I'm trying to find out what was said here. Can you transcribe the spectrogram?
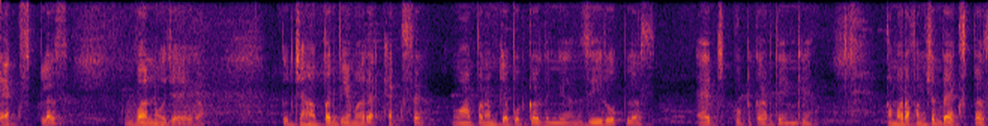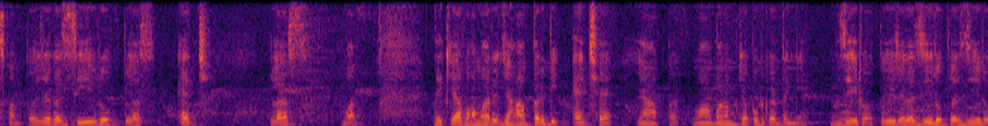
एक्स प्लस वन हो जाएगा। तो जहाँ पर भी हमारा एक्स है, वहाँ पर हम क्या पुट कर देंगे? ज़ीरो प्लस एच पुट कर देंगे। तो हमारा फ़ंक्शन था एक्स प्लस वन तो हो जाएगा zero plus H plus one देखिए, अब हमारे जहाँ पर भी एच है, यहाँ पर, वहाँ पर हम क्या पुट कर देंगे? ज़ीरो तो ये जगह zero plus zero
